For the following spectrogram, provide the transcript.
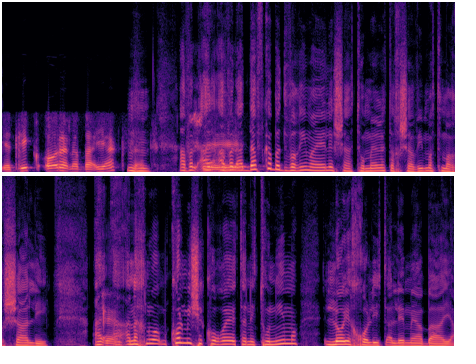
ידליק אור על הבעיה קצת. אבל, ש... אבל דווקא בדברים האלה שאת אומרת עכשיו, אם את מרשה לי, כן. אנחנו, כל מי שקורא את הנתונים לא יכול להתעלם מהבעיה.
